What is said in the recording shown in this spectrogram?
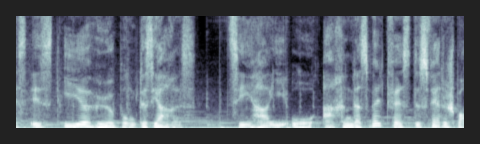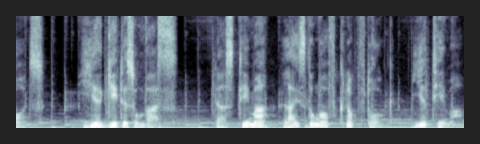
Es ist Ihr Höhepunkt des Jahres. CHIO Aachen, das Weltfest des Pferdesports. Hier geht es um was? Das Thema Leistung auf Knopfdruck, Ihr Thema.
